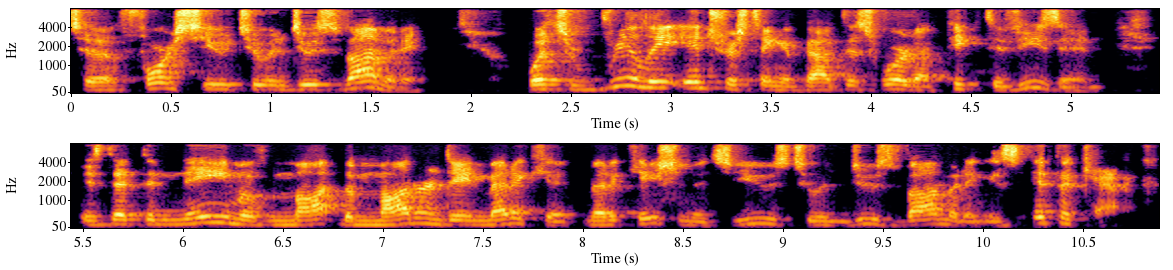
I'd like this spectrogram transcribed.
to force you to induce vomiting. What's really interesting about this word apiktivizin is that the name of mo- the modern day medica- medication that's used to induce vomiting is Ipecac.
